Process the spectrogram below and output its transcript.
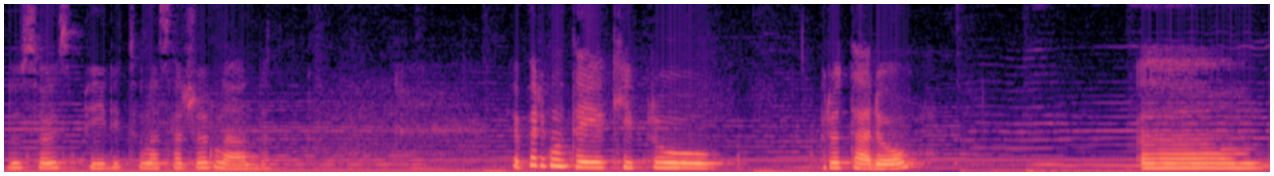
do seu espírito nessa jornada. Eu perguntei aqui pro, pro tarô um,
